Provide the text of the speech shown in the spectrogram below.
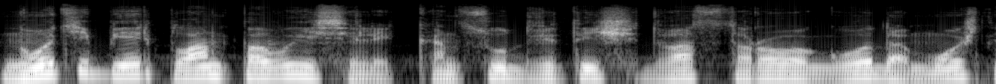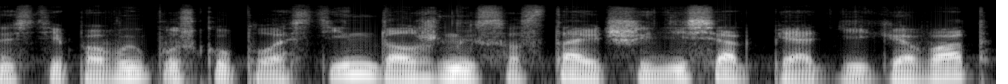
Но теперь план повысили. К концу 2022 года мощности по выпуску пластин должны составить 65 гигаватт,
